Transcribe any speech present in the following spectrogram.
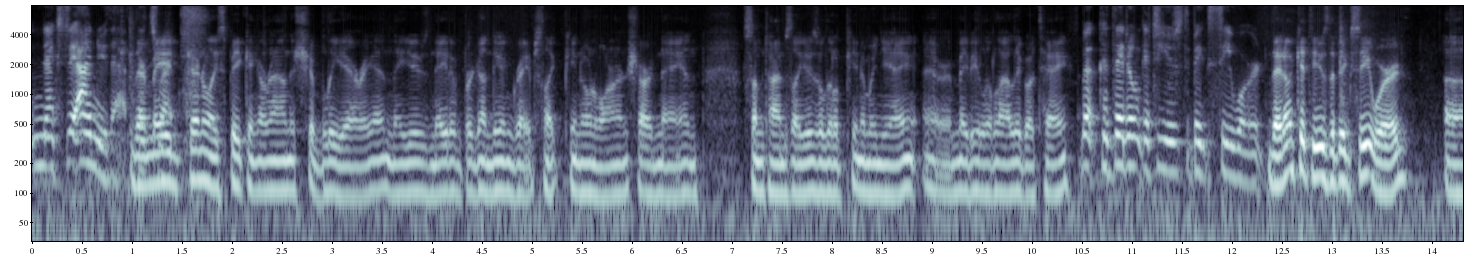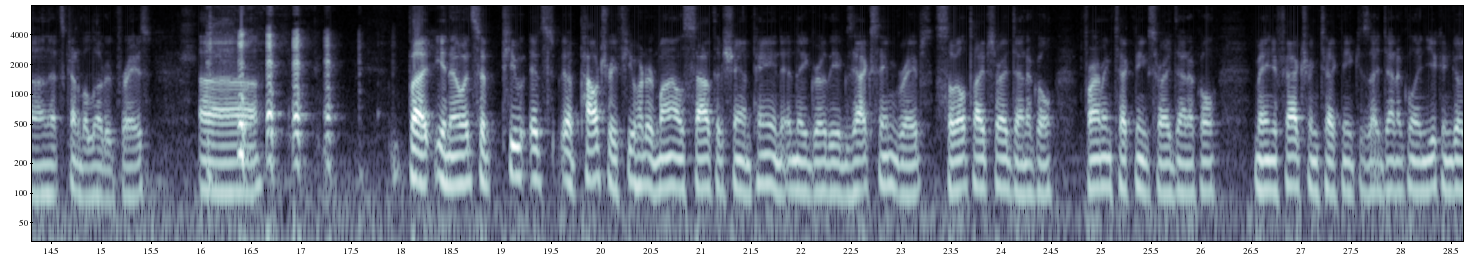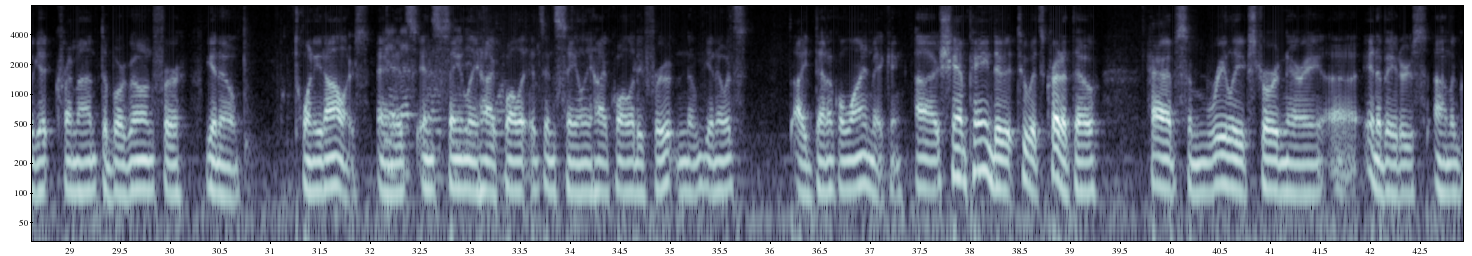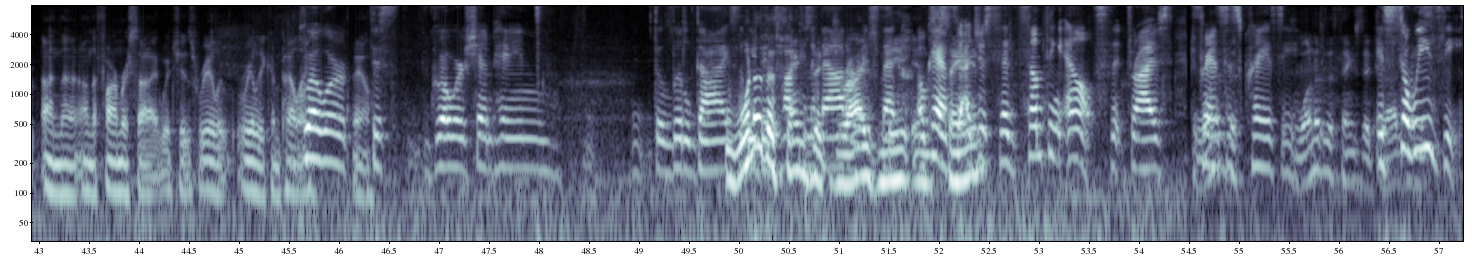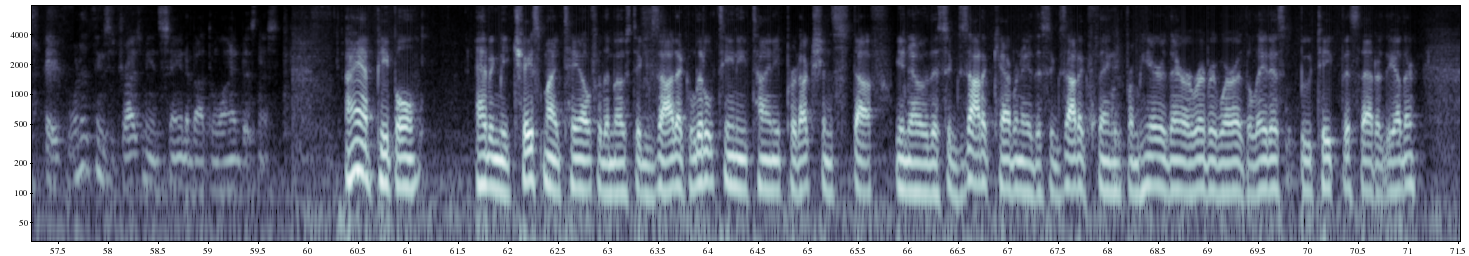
Next, day. I knew that. They're That's made, right. generally speaking, around the Chablis area, and they use native Burgundian grapes like Pinot Noir and Chardonnay, and sometimes they'll use a little Pinot Meunier or maybe a little Aligoté. But because they don't get to use the big C word. They don't get to use the big C word. Uh, that's kind of a loaded phrase. Uh, but you know, it's a few, it's a paltry few hundred miles south of Champagne, and they grow the exact same grapes. Soil types are identical. Farming techniques are identical. Manufacturing technique is identical, and you can go get Cremant de Bourgogne for you know twenty dollars, and Yeah, it's that's what I was insanely high quality. It's insanely high quality fruit, and you know it's identical winemaking. Uh, Champagne, to, to its credit, though, have some really extraordinary uh, innovators on the on the on the farmer side, which is really really compelling. Grower, Yeah. this grower champagne, the little guys. One we've of been the things that drives is that, me Okay, so I just said something else that drives Francis the- crazy. One of the things that It's drives so me- easy. One of the things that drives me insane about the wine business. I have people having me chase my tail for the most exotic, little teeny tiny production stuff. You know, this exotic Cabernet, this exotic thing from here, there, or everywhere, the latest boutique, this, that, or the other.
